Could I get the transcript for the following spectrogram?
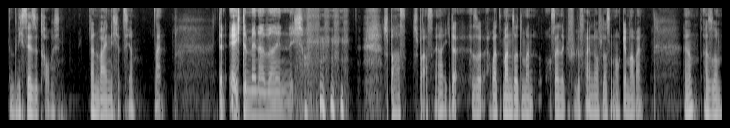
dann bin ich sehr, sehr traurig. Dann weine ich jetzt hier. Nein. Denn echte Männer weinen nicht. Spaß, Spaß. Ja, jeder, also auch als Mann sollte man auch seine Gefühle freien Lauf lassen und auch gerne mal weinen. Ja, also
